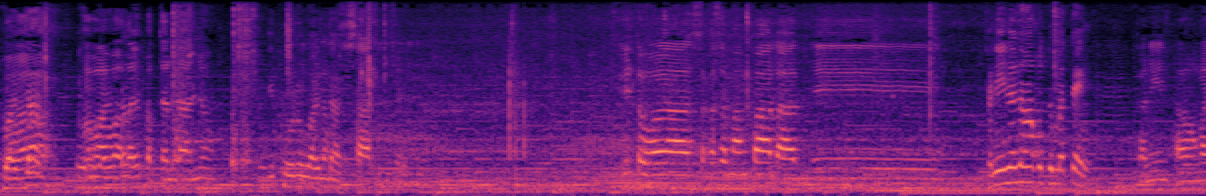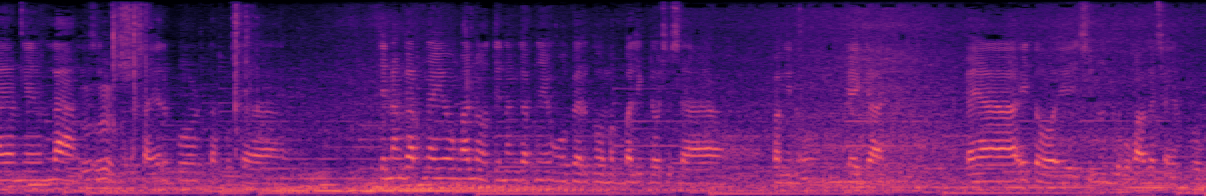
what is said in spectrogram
Waldas. kawawa- kawawa kayo pagtandaan nyo Hindi puro waldas. sabi ko sa inyo ito ah, sa kasamaang palad eh Kanina lang ako dumating. kanin oh, ngayon ngayon lang Mhm. sinunod sa airport tapos sa tinanggap na yung ano tinanggap na yung overgo magbalik daw siya sa Panginoon kay God kaya ito eh sinundo ko kagad sa airport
